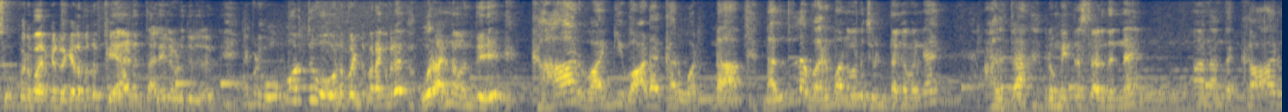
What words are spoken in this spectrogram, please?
சூப்பர் மார்க்கெட் பார்த்து ஃபேனு தலையில விடுத்துட்டு இப்படி ஒவ்வொருத்தரும் ஒவ்வொன்று பண்ணிட்டு போறாங்க பாரு. ஒரு அண்ணன் வந்து கார் வாங்கி வாடகை கார் ஓட்டினா நல்ல வருமானம் வரும்னு சொல்லிட்டாங்க பாருங்க. அதுதான் ரொம்ப இன்ட்ரெஸ்டா இருந்தேன் ஆனா அந்த கார்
